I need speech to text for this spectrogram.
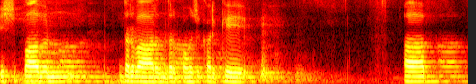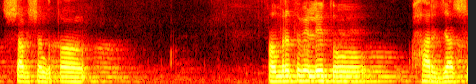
ਇਸ ਪਾਵਨ ਦਰਬਾਰ ਅੰਦਰ ਪਹੁੰਚ ਕਰਕੇ ਆਪ ਸਭ ਸੰਗਤਾਂ ਅੰਮ੍ਰਿਤ ਵੇਲੇ ਤੋਂ ਹਰ ਜਸ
